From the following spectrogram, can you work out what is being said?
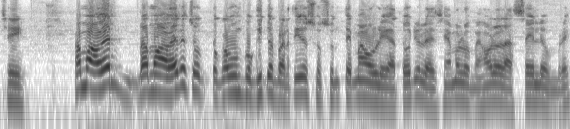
Sí, Vamos a ver, vamos a ver, eso tocamos un poquito el partido, esos son temas obligatorios, le decíamos lo mejor a la CELE, hombre.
